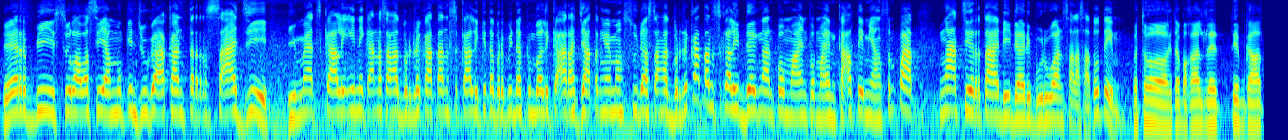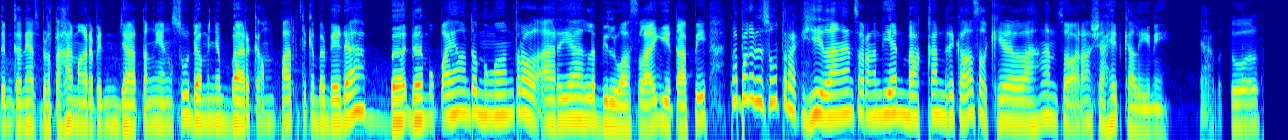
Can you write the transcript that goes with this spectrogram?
Derby Sulawesi yang mungkin juga akan tersaji di match kali ini karena sangat berdekatan sekali kita berpindah kembali ke arah Jateng memang sudah sangat berdekatan sekali dengan pemain-pemain Kaltim yang sempat ngacir tadi dari buruan salah satu tim. Betul, kita bakal lihat tim Kaltim kali ini harus bertahan menghadapi tim Jateng yang sudah menyebar ke empat titik yang berbeda dalam upaya untuk mengontrol area lebih luas lagi. Tapi tampaknya ada Sutra kehilangan seorang Dian bahkan dari Kalsel kehilangan seorang Syahid kali ini. Ya betul,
